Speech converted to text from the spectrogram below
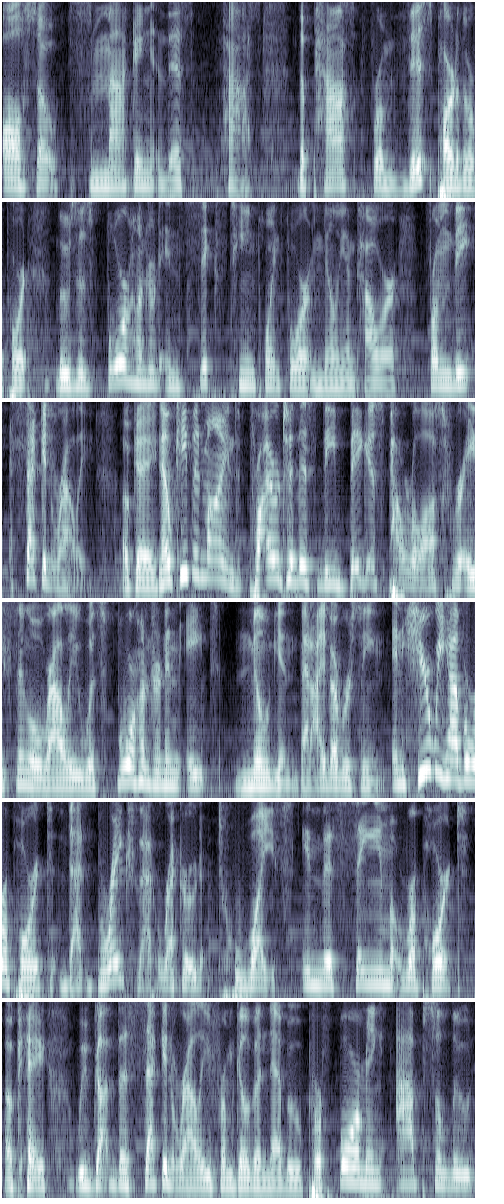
also smacking this pass. The pass from this part of the report loses 416.4 million power from the second rally okay. Now keep in mind prior to this the biggest power loss for a single rally was 408 million that I've ever seen. And here we have a report that breaks that record twice in the same report. Okay. We've got the second rally from Gilga Nebu performing absolute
